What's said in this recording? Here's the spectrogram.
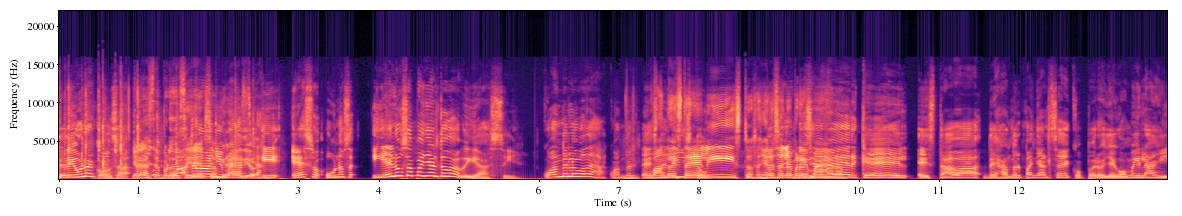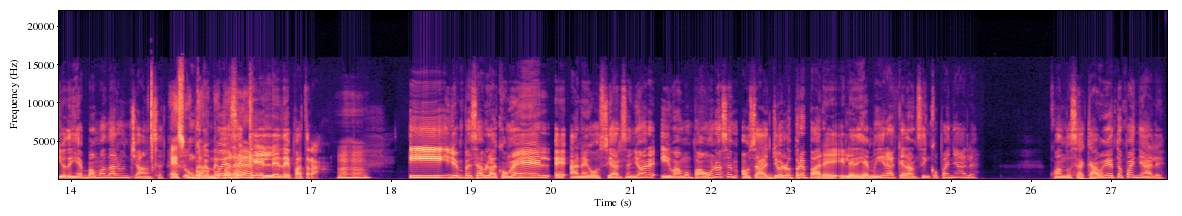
Te digo una cosa. Gracias por cuatro decir eso. años y medio. Gracias. Y eso, uno se... Y él usa pañal todavía, sí. ¿Cuándo él lo va a dejar? Cuando él esté Cuando listo. esté listo, señores, Entonces yo lo empecé primero. a ver que él estaba dejando el pañal seco, pero llegó Milán y yo dije, vamos a darle un chance. Es un Porque cambio puede para ser él. que él le dé para atrás. Y yo empecé a hablar con él, eh, a negociar, señores, y vamos para una semana. O sea, yo lo preparé y le dije, mira, quedan cinco pañales. Cuando se acaben estos pañales,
